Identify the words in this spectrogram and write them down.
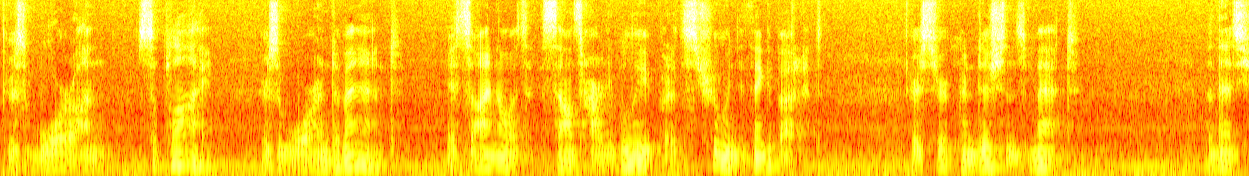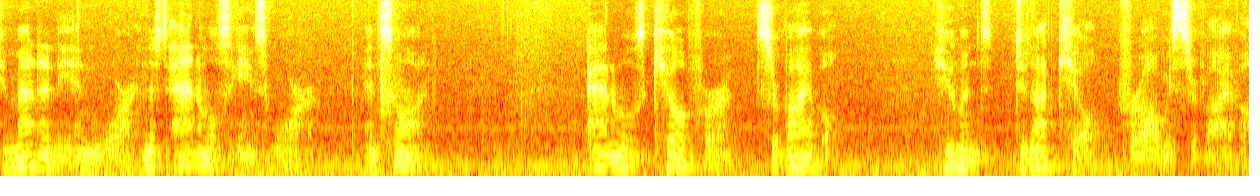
There's a war on supply. There's a war on demand. It's, I know it sounds hard to believe, but it's true when you think about it. There are certain conditions met. Then there's humanity in war, and there's animals against war, and so on. Animals kill for survival. Humans do not kill for always survival.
